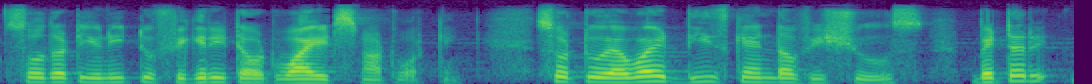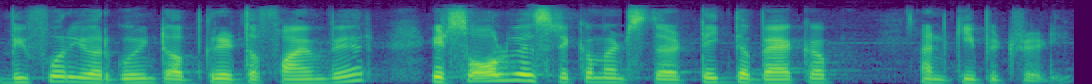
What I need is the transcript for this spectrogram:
So that you need to figure it out why it's not working. So to avoid these kind of issues, better before you are going to upgrade the firmware, it's always recommends that take the backup and keep it ready.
